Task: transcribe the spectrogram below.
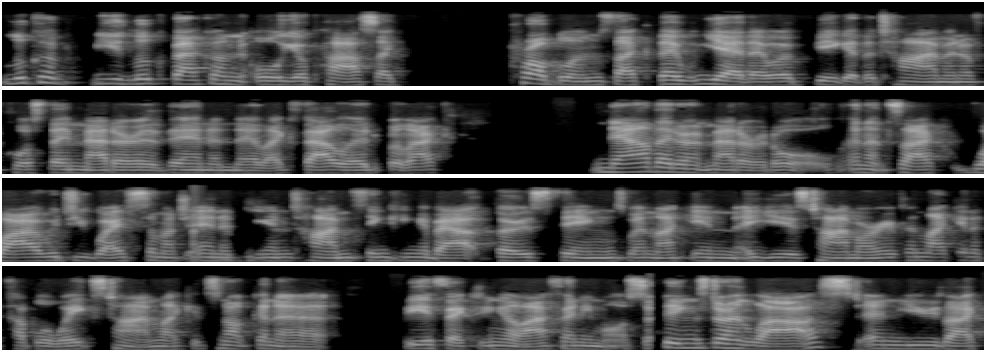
look up you look back on all your past like problems like they yeah they were big at the time and of course they matter then and they're like valid but like now they don't matter at all and it's like why would you waste so much energy and time thinking about those things when like in a year's time or even like in a couple of weeks time like it's not going to be affecting your life anymore. So things don't last and you like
